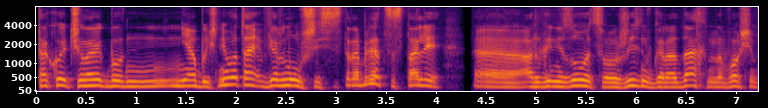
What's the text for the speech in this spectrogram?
Такой человек был необычный. И вот а, вернувшиеся старобрядцы стали э, организовывать свою жизнь в городах, на, в общем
